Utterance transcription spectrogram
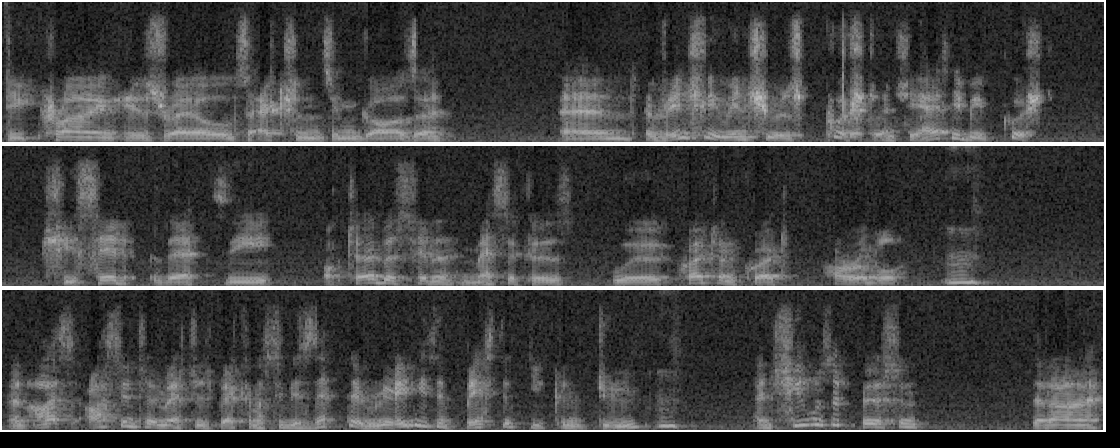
decrying Israel's actions in Gaza and eventually, when she was pushed, and she had to be pushed, she said that the October 7th massacres were quote unquote horrible. Mm. And I, I sent her a message back and I said, Is that the, really the best that you can do? Mm. And she was a person that I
